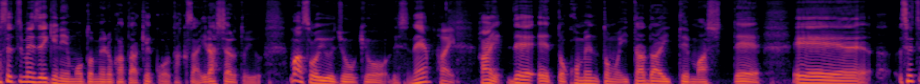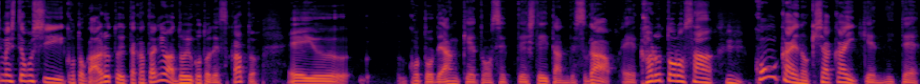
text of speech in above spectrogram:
あ、説明責任を求める方結構たくさんいらっしゃるというまあそういう状況ですね。はい。はい、で、えっと、コメントもいただいてまして、えー説明してほしいことがあるといった方にはどういうことですかということでアンケートを設定していたんですが、えーカルトロさん、うん今回の記者会見にて、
